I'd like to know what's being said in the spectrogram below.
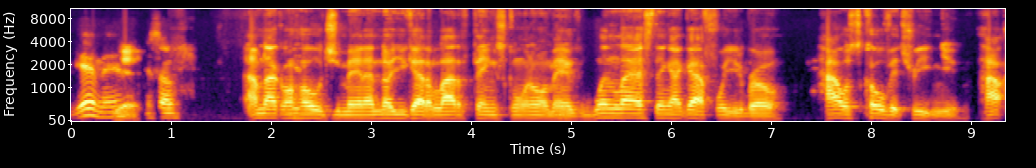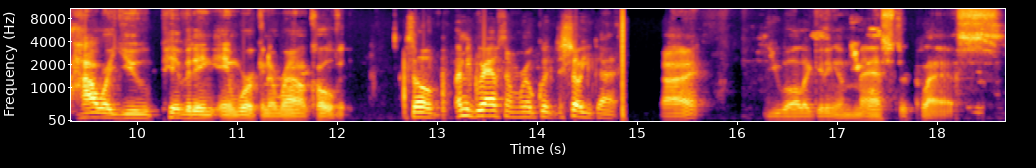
Yeah, man. Yeah. And so I'm not gonna hold you, man. I know you got a lot of things going on, man. One last thing I got for you, bro. How is COVID treating you? How how are you pivoting and working around COVID? So let me grab some real quick to show you guys. All right. You all are getting a master class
